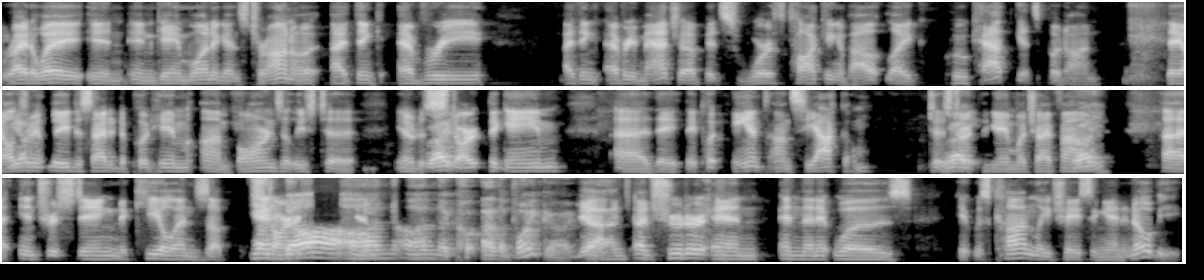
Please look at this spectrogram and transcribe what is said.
right away in in Game One against Toronto. I think every, I think every matchup, it's worth talking about. Like who KAT gets put on. They ultimately yep. decided to put him on Barnes at least to you know to right. start the game. Uh, they they put Ant on Siakam to right. start the game, which I found right. uh, interesting. Nickeil ends up starting on on the on the point guard. Yeah, yeah. And, and Schroeder, and and then it was it was Conley chasing Anunoby.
